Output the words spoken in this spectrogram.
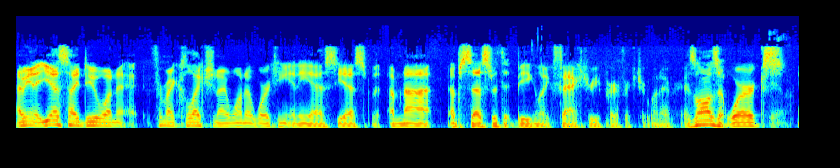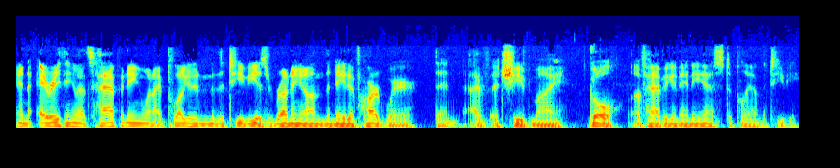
I mean, yes, I do want to for my collection. I want a working NES, yes, but I'm not obsessed with it being like factory perfect or whatever. As long as it works and everything that's happening when I plug it into the TV is running on the native hardware, then I've achieved my goal of having an NES to play on the TV.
